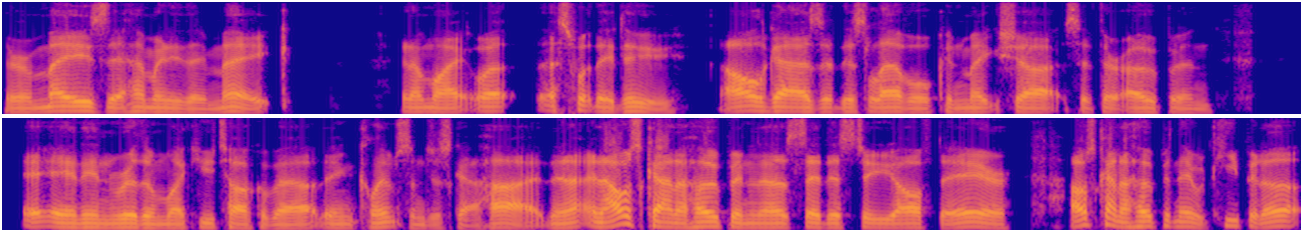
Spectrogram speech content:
They're amazed at how many they make. And I'm like, well, that's what they do all guys at this level can make shots if they're open and in rhythm like you talk about and clemson just got hot and I, and I was kind of hoping and i said this to you off the air i was kind of hoping they would keep it up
